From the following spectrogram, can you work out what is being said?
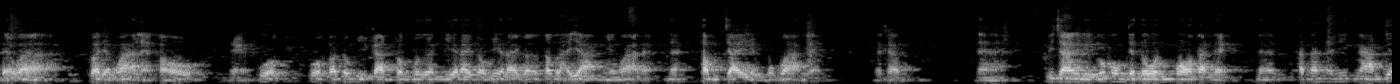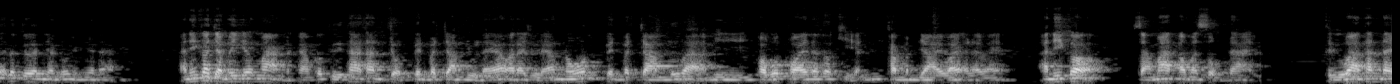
แต่ว่าก็อย่างว่าแหละเขาเนี่ยพวกพวกเขาต้องมีการประเมินมีอะไรต่อมีอะไรก็ต้องหลายอย่างอย่างว่าแหละนะทำใจอย่างผมว่าเนี่ยนะครับนะวิชาอื่นก็คงจะโดนพอกันแหละนะอันนั้นอันนี้งานเยอะเหลือเกินอย่างนู้นอย่างนี้นะอันนี้ก็จะไม่เยอะมากนะครับ ก็คือถ้าท่านจดเป็นประจำอยู่แล้ว อะไรอยู่แล้วโน้ตเป็นประจำหรือว่ามี powerpoint แล้วก็เขียนคำบรรยายไว้อะไรไว้ อันนี้ก็ สามารถเอามาส่งได้ ถือว่าท่านได้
